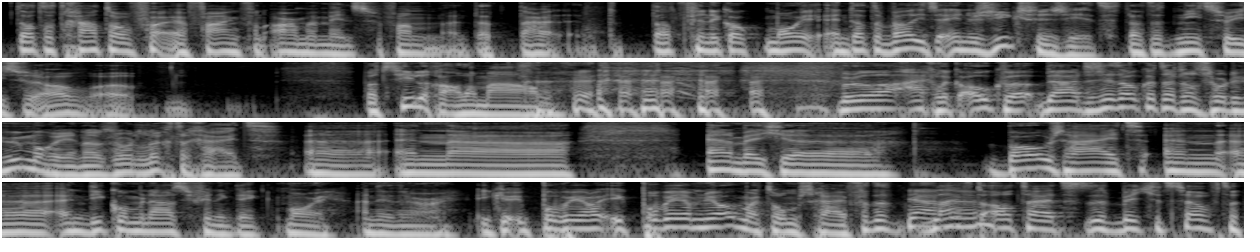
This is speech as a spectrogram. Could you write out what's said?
dat het gaat over ervaring van arme mensen. Van, eh, dat, daar, dat vind ik ook mooi. En dat er wel iets energieks in zit. Dat het niet zoiets. Oh, oh, wat zielig allemaal. Ik bedoel, eigenlijk ook wel. Ja, er zit ook altijd een soort humor in, een soort luchtigheid. Eh, en, eh, en een beetje eh, boosheid. En, eh, en die combinatie vind ik denk ik mooi aan dit nummer. Ik, ik, probeer, ik probeer hem nu ook maar te omschrijven. Dat Ja, blijft nee. altijd een beetje hetzelfde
